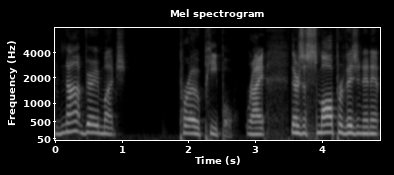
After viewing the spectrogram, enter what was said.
not very much pro people. Right? There's a small provision in it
